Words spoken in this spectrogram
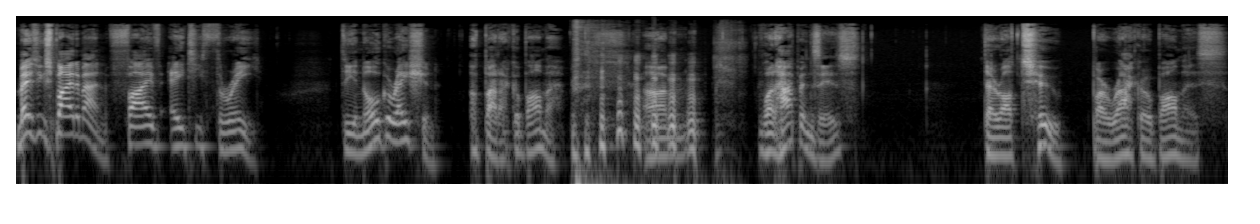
Amazing Spider Man 583. The inauguration of Barack Obama. um, what happens is there are two Barack Obamas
